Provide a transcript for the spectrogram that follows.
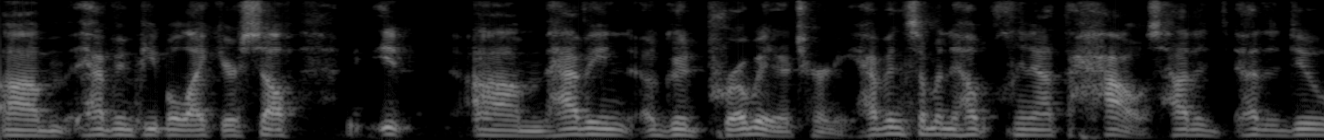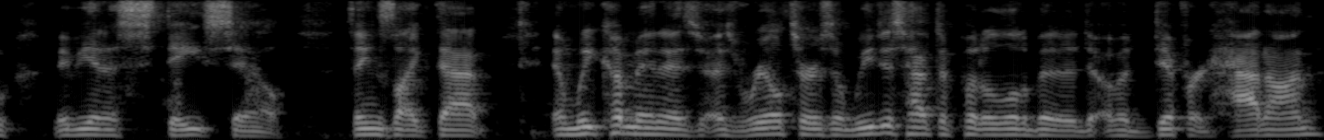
Um, having people like yourself, it, um, having a good probate attorney, having someone to help clean out the house, how to how to do maybe an estate sale, things like that. And we come in as as realtors, and we just have to put a little bit of a different hat on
